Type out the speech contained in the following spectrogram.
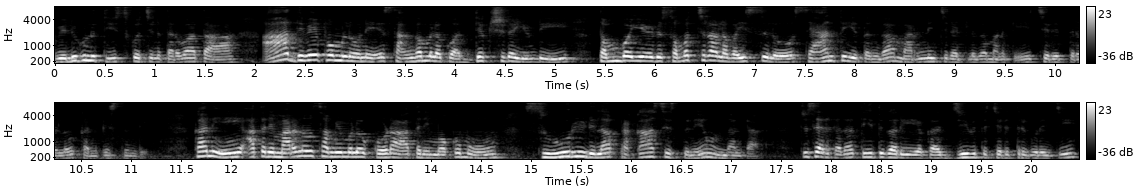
వెలుగును తీసుకొచ్చిన తర్వాత ఆ ద్వీపంలోనే సంఘములకు అధ్యక్షుడయుండి తొంభై ఏడు సంవత్సరాల వయస్సులో శాంతియుతంగా మరణించినట్లుగా మనకి చరిత్రలో కనిపిస్తుంది. కానీ అతని మరణం సమయంలో కూడా అతని ముఖము సూర్యుడిలా ప్రకాశిస్తూనే ఉందంట. చూశారు కదా తీతు గారి యొక్క జీవిత చరిత్ర గురించి.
